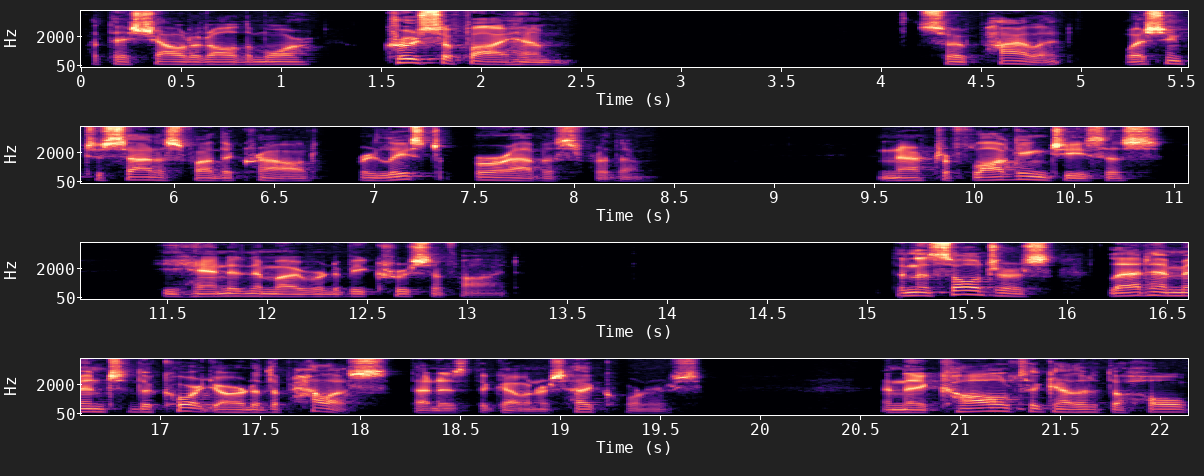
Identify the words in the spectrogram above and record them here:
But they shouted all the more, Crucify him. So Pilate, wishing to satisfy the crowd, released Barabbas for them. And after flogging Jesus, he handed him over to be crucified. Then the soldiers led him into the courtyard of the palace, that is, the governor's headquarters, and they called together the whole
